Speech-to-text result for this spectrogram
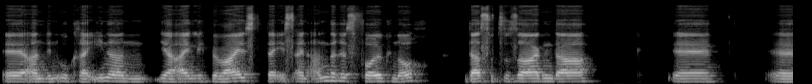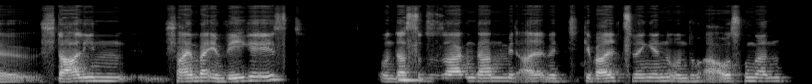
äh, an den Ukrainern ja eigentlich beweist, da ist ein anderes Volk noch, das sozusagen da äh, äh, Stalin scheinbar im Wege ist und das mhm. sozusagen dann mit, mit Gewaltzwängen und Aushungern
